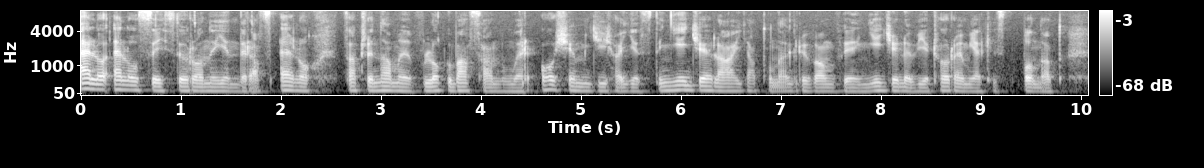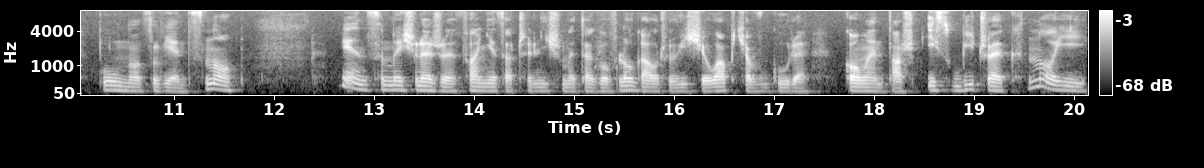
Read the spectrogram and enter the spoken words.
Elo, elo, z tej strony Jędras Elo. Zaczynamy vlogmasa numer 8. Dzisiaj jest niedziela, ja to nagrywam w niedzielę wieczorem, jak jest ponad północ, więc no... Więc myślę, że fajnie zaczęliśmy tego vloga. Oczywiście łapcia w górę, komentarz i subiczek. No i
